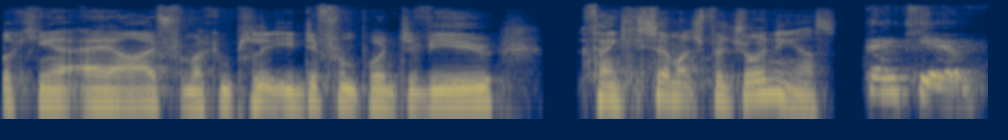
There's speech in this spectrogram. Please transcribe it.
looking at AI from a completely different point of view. Thank you so much for joining us. Thank you.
